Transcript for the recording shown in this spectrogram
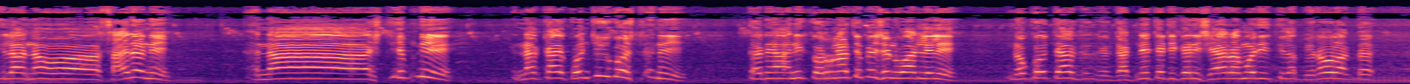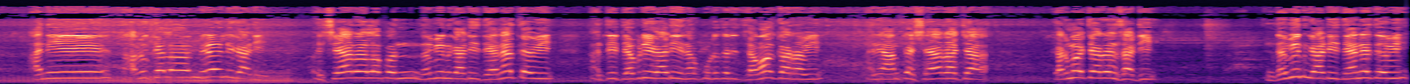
तिला ना सायरन आहे ना स्टेपनी आहे ना काय कोणतीही गोष्ट नाही. तर आणि करोनाचे पेशंट वाढलेले नको त्या घ- घटनेच्या ठिकाणी शहरामध्ये तिला फिरावं लागतं. आणि तालुक्याला मिळाली गाडी पण शहराला पण नवीन गाडी देण्यात यावी आणि ती डबडी गाडी ना कुठेतरी जमा करावी आणि आमच्या शहराच्या कर्मचाऱ्यांसाठी नवीन गाडी देण्यात यावी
